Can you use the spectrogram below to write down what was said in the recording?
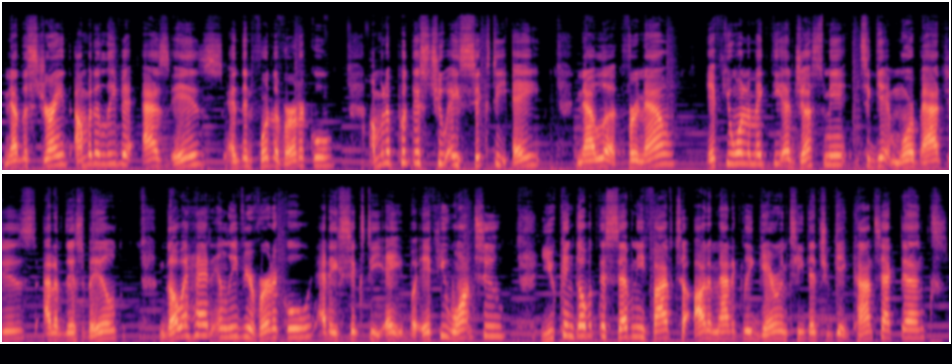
Now the strength, I'm going to leave it as is. And then for the vertical, I'm going to put this to a 68. Now look, for now, if you want to make the adjustment to get more badges out of this build, go ahead and leave your vertical at a 68, but if you want to, you can go with the 75 to automatically guarantee that you get contact dunks.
